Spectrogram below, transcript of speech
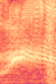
啊！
